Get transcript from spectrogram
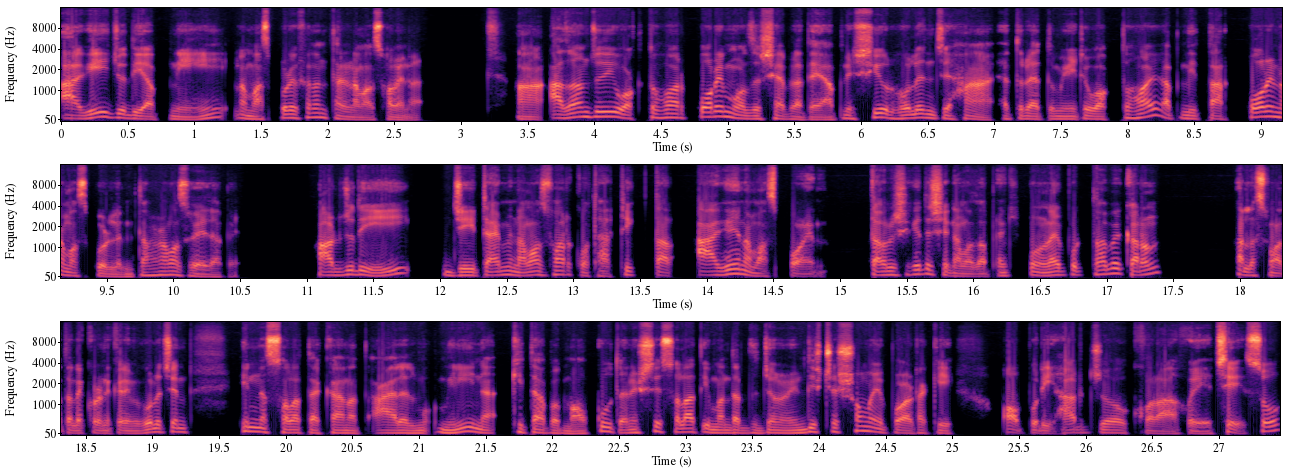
আগেই যদি আপনি নামাজ পড়ে ফেলেন, তাহলে নামাজ হবে না। আজান যদি ওক্ত হওয়ার পরে মজের সাহেবরা দেয়, আপনি শিওর হলেন যে হ্যাঁ এতটা এত মিনিটে ওক্ত হয়, আপনি তারপরে নামাজ পড়লেন, তাহলে নামাজ হয়ে যাবে। আর যদি যে টাইমে নামাজ হওয়ার কথা, ঠিক তার আগে নামাজ পড়েন, তাহলে সেক্ষেত্রে সেই নামাজ আপনাকে পুনরায় পড়তে হবে, কারণ আল্লাহ কারিমে বলেছেন, ইন্না মুমিনিনা কিতাবা নিশ্চয়ই সলাত জন্য নির্দিষ্ট সময়ে অপরিহার্য করা হয়েছে। সো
